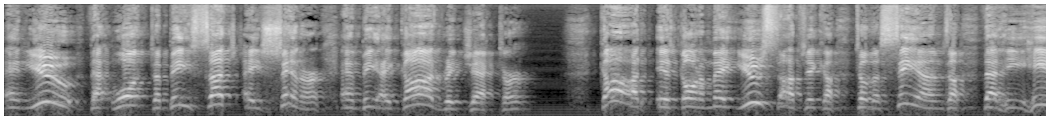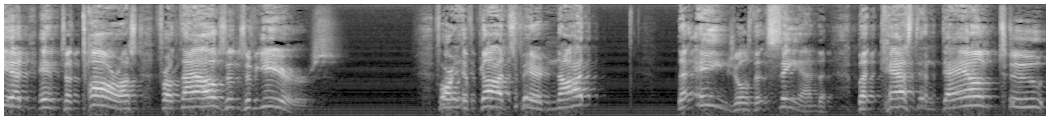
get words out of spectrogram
And you that want to be such a sinner and be a God rejecter, God is going to make you subject to the sins that He hid into Tartarus for thousands of years. For if God spared not the angels that sinned, but cast them down to,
